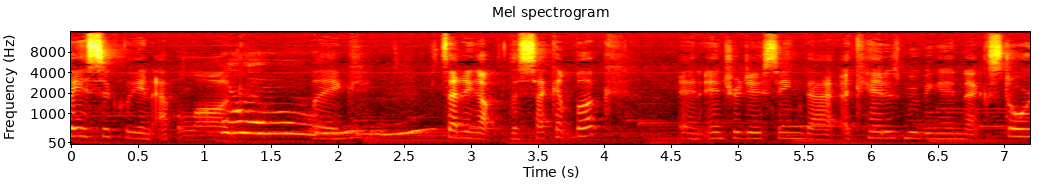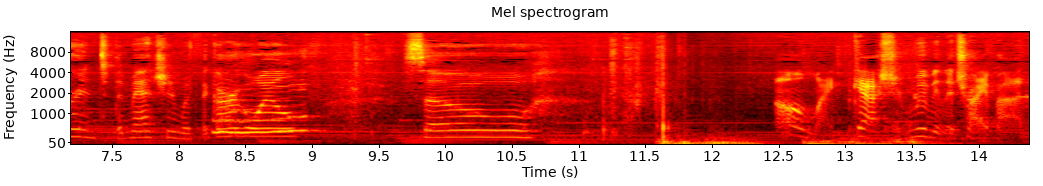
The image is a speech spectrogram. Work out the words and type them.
basically an epilogue, like setting up the second book and introducing that a kid is moving in next door into the mansion with the gargoyle. So, oh my gosh, you're moving the tripod.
